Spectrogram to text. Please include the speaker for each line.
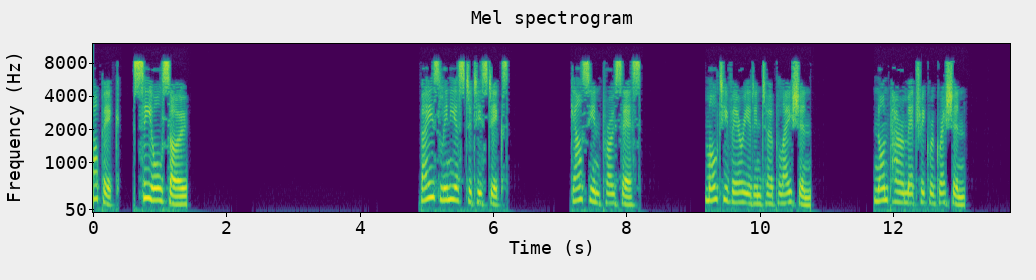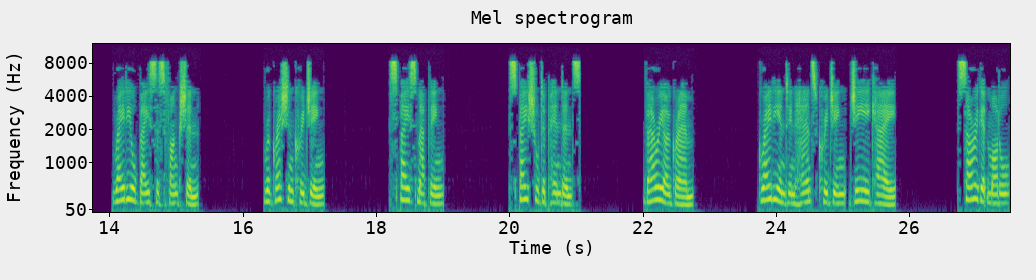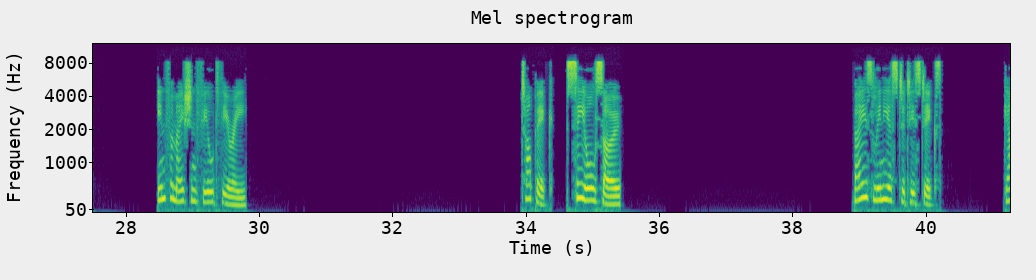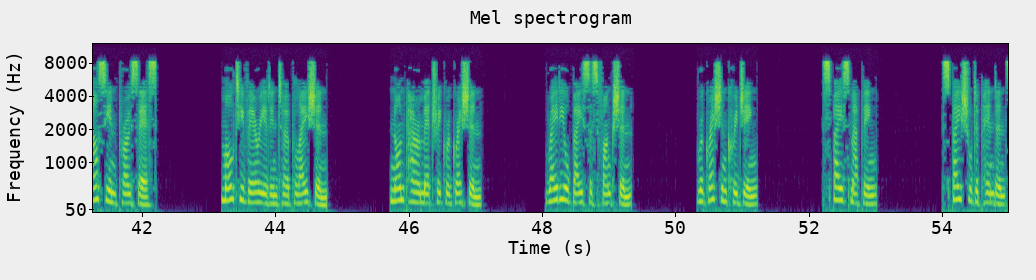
Speaker 1: Topic. See also. Bayes linear statistics. Gaussian process. Multivariate interpolation. Nonparametric regression. Radial basis function. Regression kriging Space mapping. Spatial dependence. Variogram. Gradient enhanced kriging Surrogate model. Information field theory Topic. See also. Bayes linear statistics. Gaussian process. Multivariate interpolation. Nonparametric regression. Radial basis function. Regression kriging Space mapping. Spatial dependence.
